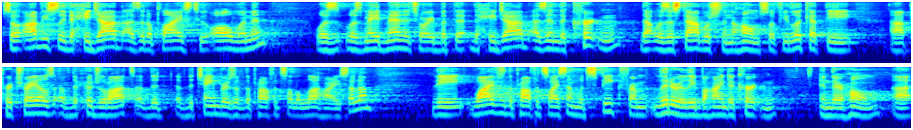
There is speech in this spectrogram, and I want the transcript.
So, obviously, the hijab as it applies to all women was, was made mandatory, but the, the hijab as in the curtain that was established in the home. So, if you look at the uh, portrayals of the hujurat, of the, of the chambers of the Prophet, the wives of the Prophet would speak from literally behind a curtain in their home uh,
